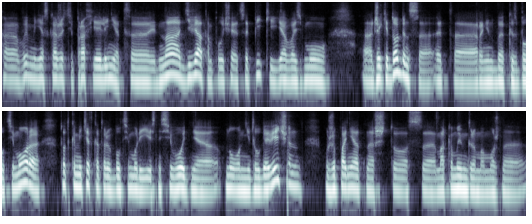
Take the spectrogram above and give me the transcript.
Э, вы мне скажете, прав я или нет. Э, на девятом, получается, пике я возьму э, Джеки Добинса, это раненбэк из Балтимора. Тот комитет, который в Балтиморе есть на сегодня, ну, он недолговечен. Уже понятно, что с Марком Инграмом можно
